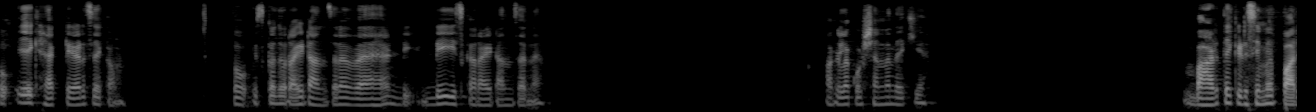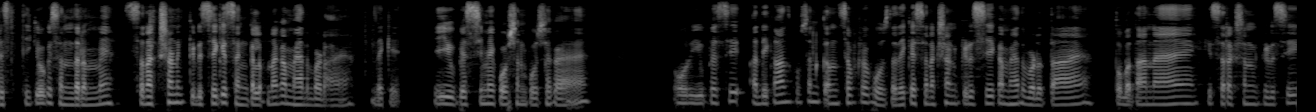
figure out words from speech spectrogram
तो एक हेक्टेयर से कम। तो इसका जो राइट आंसर है, वह है डी डी इसका राइट आंसर है। अगला क्वेश्चन है, देखिए। भारतीय कृषि में पारिस्थितिकियों के संदर्भ में संरक्षण कृषि की संकल्पना का महत्व बढ़ा है। देखिए, ये यूपीएससी में क्वेश्चन पूछा गया है और यूपीएससी अधिकांश क्वेश्चन कंसेप्ट पे पूछता है। देखिए, संरक्षण कृषि का महत्व बढ़ता है तो बताना है कि संरक्षण कृषि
